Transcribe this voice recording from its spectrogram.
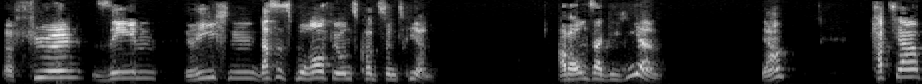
Äh, fühlen, sehen, riechen, das ist, worauf wir uns konzentrieren. Aber unser Gehirn, ja, hat ja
